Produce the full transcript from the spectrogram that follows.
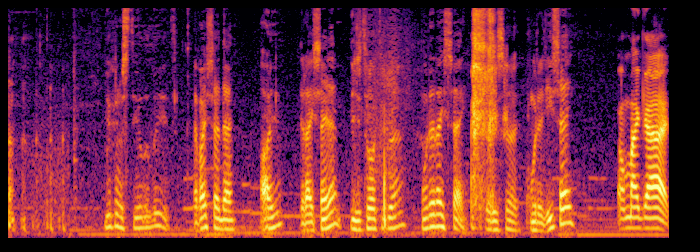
You're gonna steal the leads. Have I said that? Are you? Did I say that? Did you talk to Graham? What did I say? What did he say? What did he say? Oh my god.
